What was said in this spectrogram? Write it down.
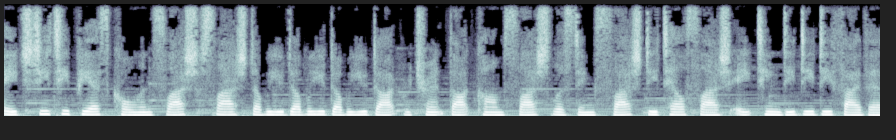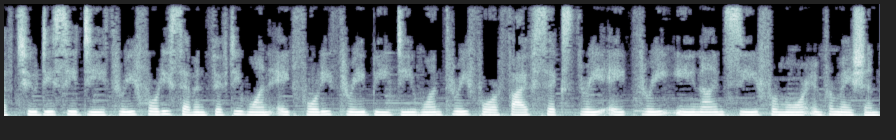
https colon slash slash www.retrent.com slash listings slash detail slash 18 ddd 5 f2 dcd 34751 843 bd 13456 383 e9c for more information.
